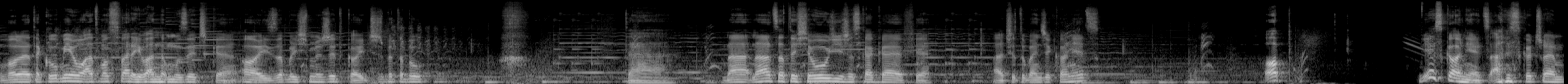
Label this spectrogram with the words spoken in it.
Wolę taką miłą atmosferę i ładną muzyczkę. Oj, zdobyliśmy żydko i czyżby to był... Ta. Na, na co ty się łudzisz, z KKF-ie? Ale czy tu będzie koniec? Op! Jest koniec, ale skoczyłem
